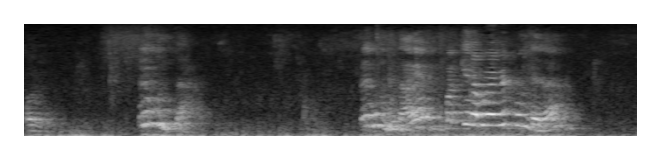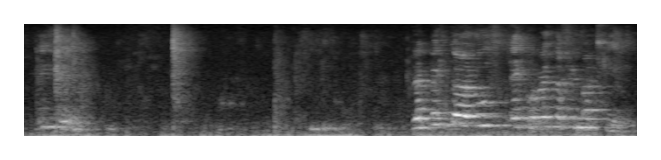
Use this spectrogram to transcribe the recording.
Ok. Pregunta. A cualquiera puede responder, ¿eh? Dice, respecto a la luz, ¿es correcto afirmar que?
